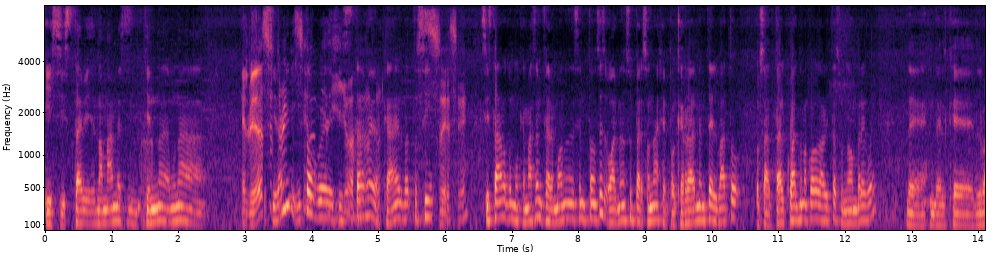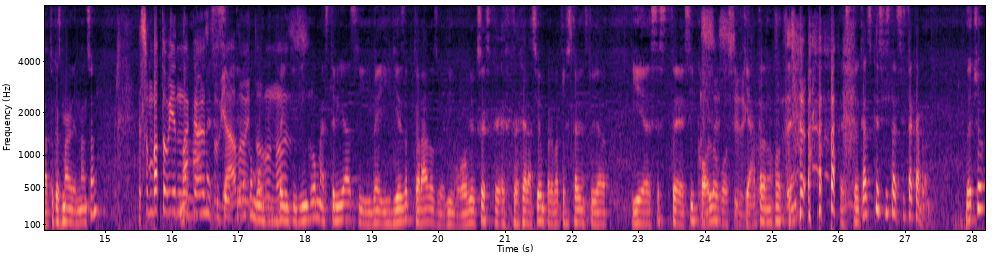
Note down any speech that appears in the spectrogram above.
Y si está bien, no mames, tiene una. una El video de sí da sí miedito, güey. Sí ajá. medio acá, el vato sí. Sí, sí. Sí estaba como que más enfermón en ese entonces, o al menos su personaje, porque realmente el vato, o sea, tal cual, no me acuerdo ahorita su nombre, güey. De, del que del vato que es Marilyn Manson. Es un vato bien No acá mames, ese estudiado tiene y como todo, ¿no? 25 maestrías y, y 10 doctorados, güey. Digo, obvio que es ex- exageración, pero el vato sí está bien estudiado. Y es este psicólogo, Sí, sí, psiquiatra, no sé. Este, el caso es que sí está, sí está cabrón. De hecho,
